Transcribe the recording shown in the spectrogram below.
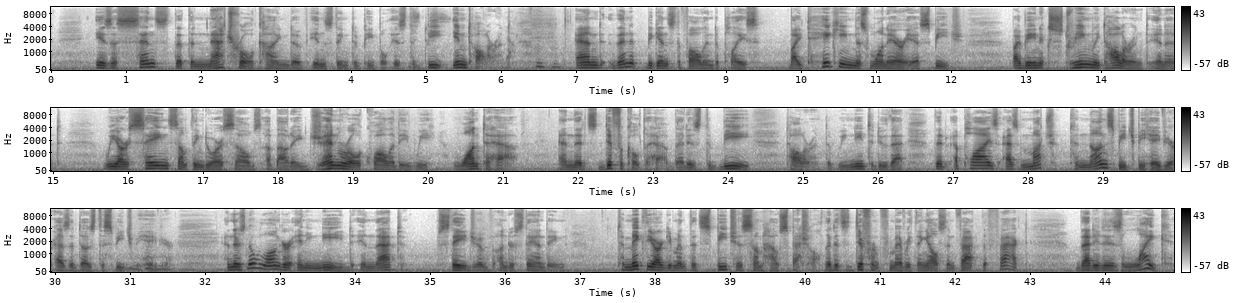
is a sense that the natural kind of instinct of people is to be intolerant. Mm -hmm. And then it begins to fall into place by taking this one area, speech, by being extremely tolerant in it, we are saying something to ourselves about a general quality we want to have and that's difficult to have, that is to be tolerant, that we need to do that, that applies as much to non-speech behavior as it does to speech mm -hmm. behavior. And there's no longer any need in that stage of understanding to make the argument that speech is somehow special, that it's different from everything else. In fact, the fact that it is like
